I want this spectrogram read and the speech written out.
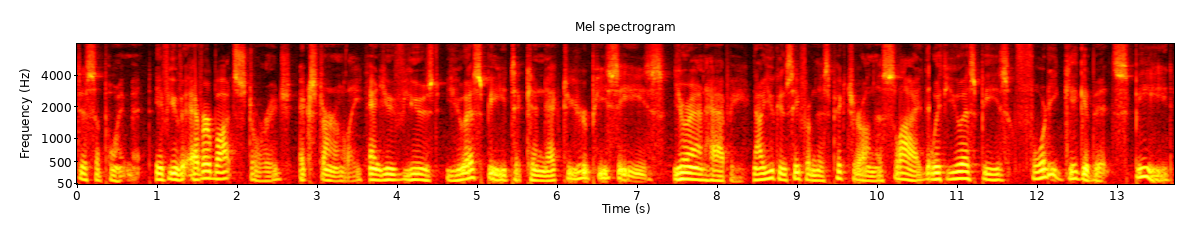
disappointment. If you've ever bought storage externally and you've used USB to connect to your PCs, you're unhappy. Now you can see from this picture on this slide that with USB's 40 gigabit speed,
